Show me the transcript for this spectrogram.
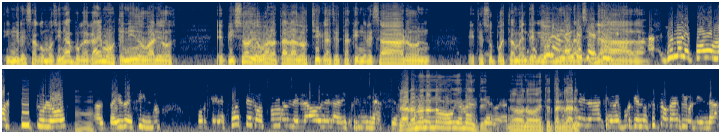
ingresa como si nada, porque acá hemos tenido varios episodios, bueno, están las dos chicas estas que ingresaron, este supuestamente que venían asiladas. Ah, yo no le pongo más títulos mm. al país vecino, porque después te lo toman del lado de la discriminación. Claro, no, no, no, obviamente. No, no, esto está claro. No tiene nada que ver, porque nosotros acá en Clorinda,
